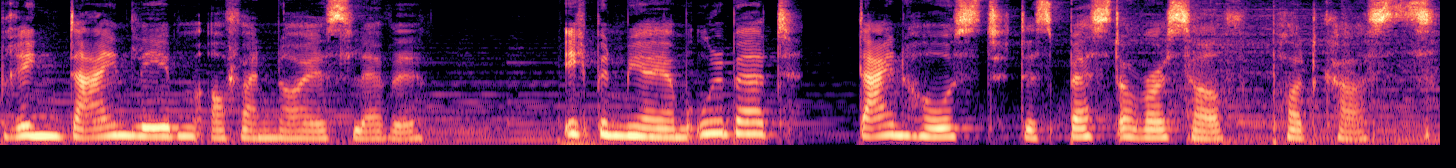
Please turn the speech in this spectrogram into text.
Bring dein Leben auf ein neues Level. Ich bin Miriam Ulbert, dein Host des Best of Ourself Podcasts.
